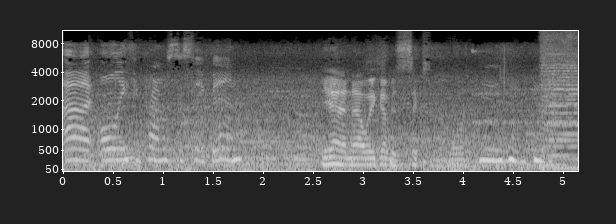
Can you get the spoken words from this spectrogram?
Uh, only if you promise to sleep in. Yeah, now wake up at six in the morning.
